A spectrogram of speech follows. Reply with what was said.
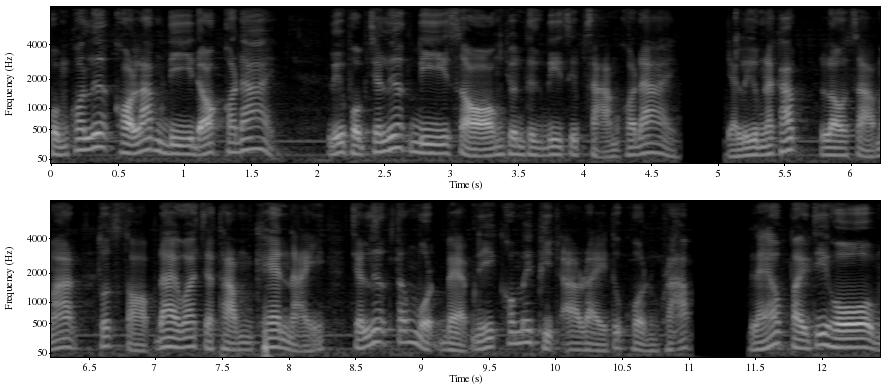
ผมก็เลือกคอลัมน์ D doc ก็ได้ หรือผมจะเลือก D2 จนถึง D13 ก็ได้อย่าลืมนะครับ เราสามารถทดสอบได้ว่าจะทำแค่ไหน จะเลือกทั้งหมดแบบนี้ก็ไม่ผิดอะไรทุกคนครับ แล้วไปที่ Home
